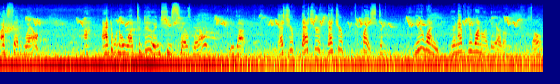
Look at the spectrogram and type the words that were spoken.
I said, Well, I, I don't know what to do. And she says, Well, you got that's your that's your that's your place. To, you the one. You're gonna have to do one or the other. So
